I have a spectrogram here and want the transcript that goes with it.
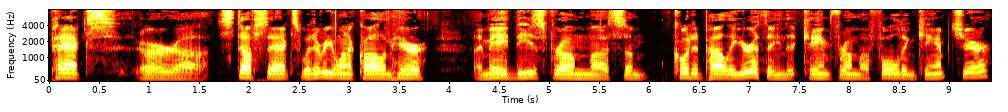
packs or uh, stuff sacks, whatever you want to call them here, I made these from uh, some coated polyurethane that came from a folding camp chair.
